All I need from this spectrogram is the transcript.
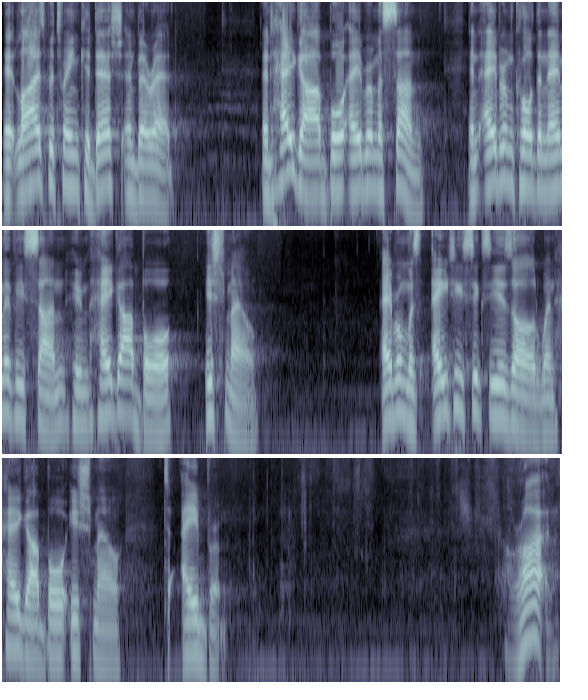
It lies between Kadesh and Bered. And Hagar bore Abram a son, and Abram called the name of his son, whom Hagar bore, Ishmael. Abram was 86 years old when Hagar bore Ishmael to Abram. All right,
